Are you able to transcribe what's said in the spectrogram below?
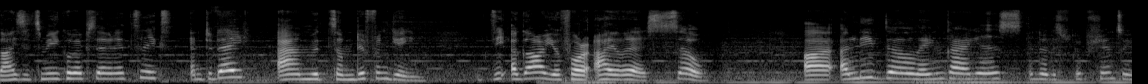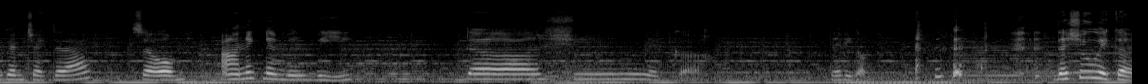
guys, it's me Khubeb786 and today I'm with some different game. The Agar.io for iOS. So, uh, I'll leave the link I guess in the description so you can check that out. So, our nickname will be the Shoe Shoelicker. There we go. the Shoe Shoelicker,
